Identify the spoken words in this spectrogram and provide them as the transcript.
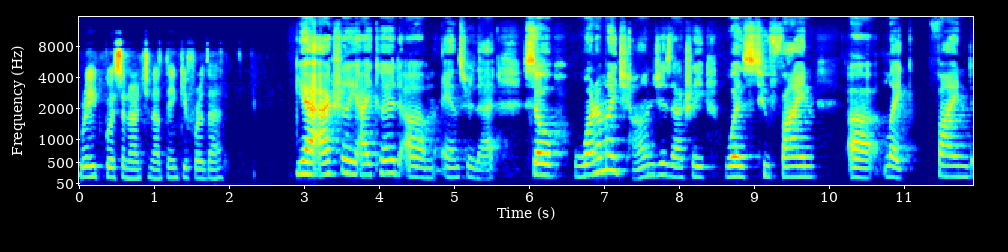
Great question, Archana. Thank you for that. Yeah, actually, I could um, answer that. So, one of my challenges actually was to find, uh, like, find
